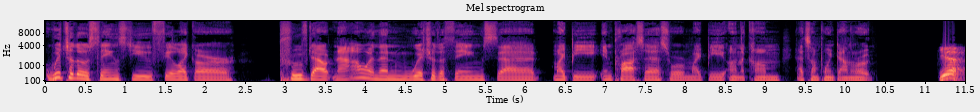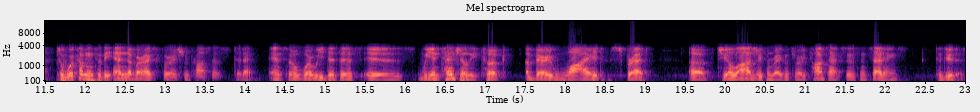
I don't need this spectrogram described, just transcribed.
which of those things do you feel like are proved out now? And then which are the things that might be in process or might be on the come at some point down the road? Yeah, so we're coming to the end of our exploration process today. And so where we did this is we intentionally took a very wide spread of geologic and regulatory contexts and settings to do this.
